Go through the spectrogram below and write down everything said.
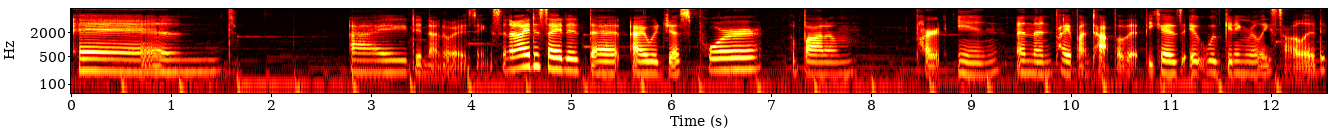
and I did not know what I was doing. So now I decided that I would just pour the bottom part in and then pipe on top of it because it was getting really solid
